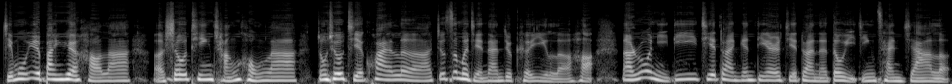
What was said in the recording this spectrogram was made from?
节目越办越好啦，呃，收听长虹啦，中秋节快乐啊，就这么简单就可以了哈。那如果你第一阶段跟第二阶段呢都已经参加了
